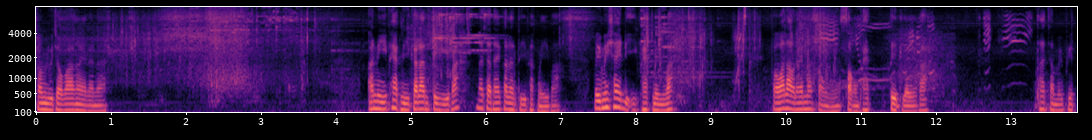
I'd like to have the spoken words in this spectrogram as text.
ก็ไม่รู้จะว่าไงแล้วนะ อันนี้แพ็กนี้การันตีปะน่าจะได้การันตีแพ็กนี้ปะเอ้ยไม่ใช่ดิอีกแพ็กหนึ่งปะเพราะว่าเราได้มาสองสองแพ็กติดเลยปะ ถ้าจำไม่ผิด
